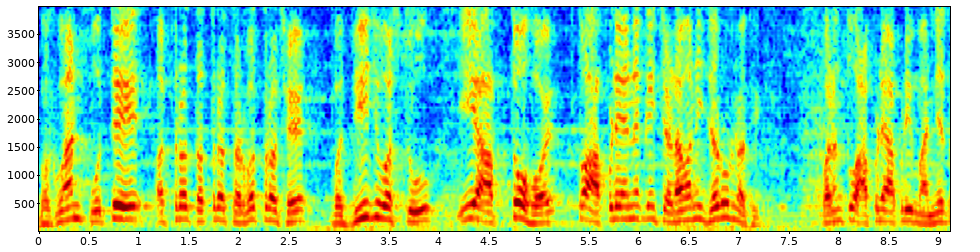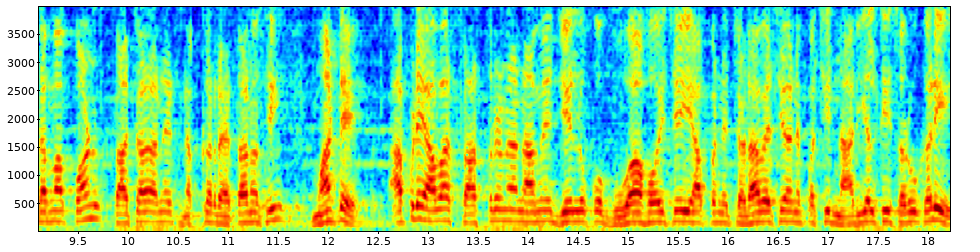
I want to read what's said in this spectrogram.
ભગવાન પોતે અત્ર તત્ર સર્વત્ર છે, બધી જ વસ્તુ એ આપતો હોય તો આપણે એને કંઈ ચડાવવાની જરૂર નથી. પરંતુ આપણે આપણી માન્યતામાં પણ સાચા અને નક્કર રહેતા નથી. માટે આપણે આવા શાસ્ત્રના નામે જે લોકો ભૂવા હોય છે એ આપણને ચડાવે છે અને પછી નારિયેલથી શરૂ કરી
